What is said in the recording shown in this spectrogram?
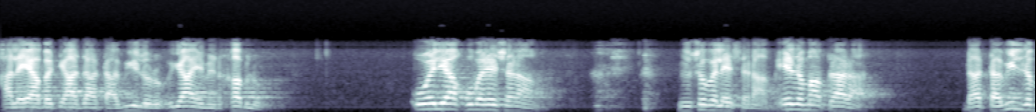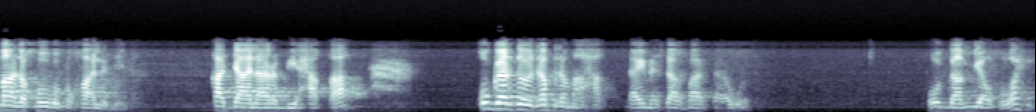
قال يا بتي هذا تعبيل رؤياي من قبل اول يعقوب عليه السلام یوسف علیہ السلام اے زما پلارا دا تعویل زما د خوب په خاله دی قد جعل ربي حقا وګرځو رب زما حق دای مصداق بار سره و خوب د انبیاء خو وحی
